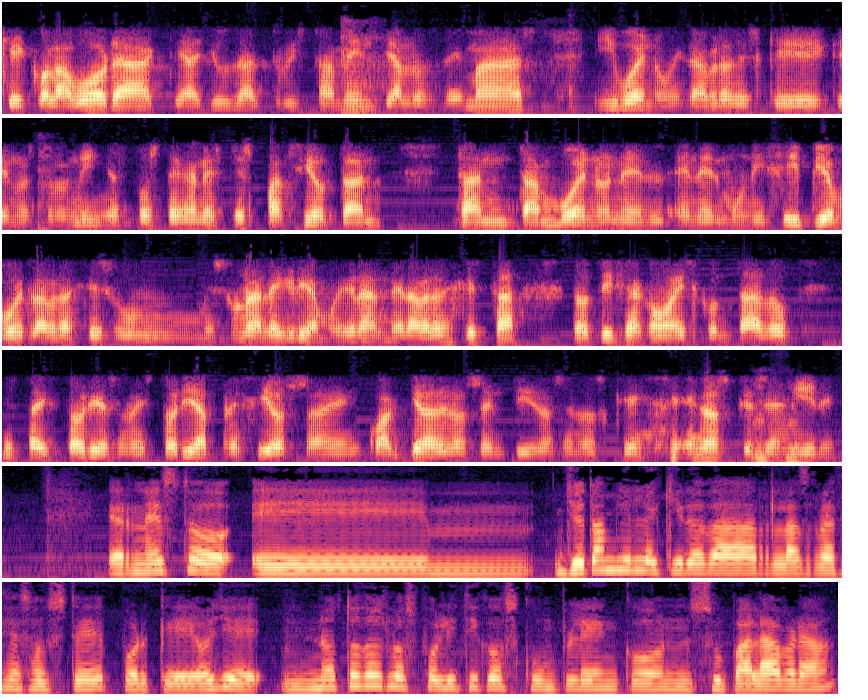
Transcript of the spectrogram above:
que colabora, que ayuda altruistamente a los demás y bueno, y la verdad es que, nuestros niños pues tengan este espacio tan tan tan bueno en el, en el municipio, pues la verdad es que es, un, es una alegría muy grande. La verdad es que esta noticia, como habéis contado, esta historia es una historia preciosa en cualquiera de los sentidos en los que, en los que se mire. Ernesto, eh, yo también le quiero dar las gracias a usted porque, oye, no todos los políticos cumplen con su palabra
